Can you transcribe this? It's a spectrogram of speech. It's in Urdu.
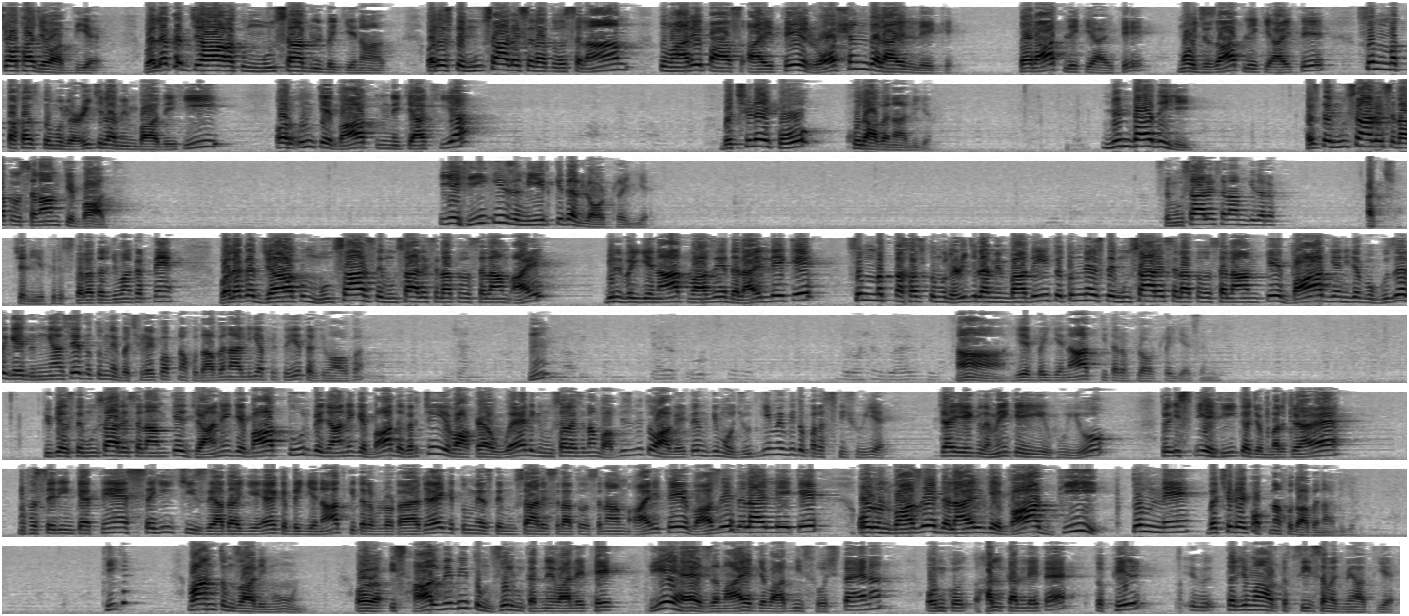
چوتھا جواب دیا ہے۔ ولکت جا اکم موسا بالبینات اور اس موسا علیہ السلاۃ وسلام تمہارے پاس آئے تھے روشن دلائل لے کے۔ تورات لے کے آئے تھے، معجزات لے کے آئے تھے۔ سمت تخص تم الجلا ممباد ہی اور ان کے بعد تم نے کیا کیا؟ بچڑے کو خدا بنا لیا۔ ممباد ہی حضرت موسا علیہ السلاۃ والسلام کے بعد یہ ہی کی ضمیر کدھر لوٹ رہی ہے؟ موسا علیہ السلام کی طرف۔ اچھا چلیے، پھر اس طرح ترجمہ کرتے ہیں۔ ولکت جا کم موسا سے موسا علیہ السلاۃ والسلام آئے بالبینات، واضح دلائل لے کے۔ سمت تخص تم الجلا ممبادی تو تم نے اس سے موسا علیہ السلاۃ والسلام کے بعد یعنی جب وہ گزر گئے دنیا سے، تو تم نے بچڑے کو اپنا خدا بنا لیا۔ پھر تو یہ ترجمہ ہوگا۔ ہوں ہاں یہ بینات کی طرف لوٹ رہی ہے سنی۔ کیونکہ حضرت موسا علیہ السلام کے جانے کے بعد، تور پہ جانے کے بعد اگرچہ یہ واقعہ ہوا ہے، لیکن موسا علیہ السلام واپس بھی تو آ گئے تھے، ان کی موجودگی میں بھی تو پرستش ہوئی ہے۔ چاہے ایک لمحے کے ہی ہوئی ہو۔ تو اس لیے ہی کا جو مرجع ہے، مفسرین کہتے ہیں، صحیح چیز زیادہ یہ ہے کہ بینات کی طرف لوٹایا جائے کہ تم میں حضرت موسا علیہ السلاۃ والسلام آئے تھے، واضح دلائل لے کے اور ان واضح دلائل کے بعد بھی تم نے بچڑے کو اپنا خدا بنا لیا۔ ٹھیک ہے؟ وان تم ظالمون۔ اور اس حال میں بھی تم ظلم کرنے والے تھے۔ یہ ہے زمائر جب آدمی سوچتا ہے نا، ان کو حل کر لیتا ہے تو پھر ترجمہ اور تفسیر سمجھ میں آتی ہے۔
